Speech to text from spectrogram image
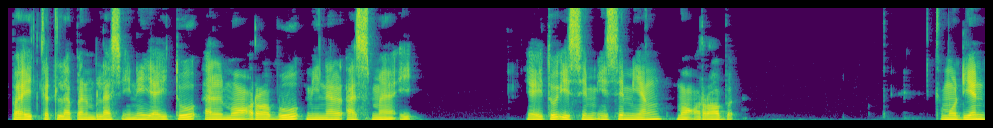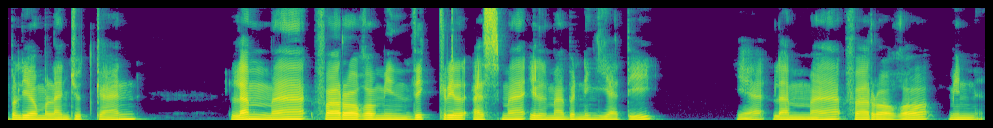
bait ke-18 ini yaitu Al-Mu'rabu minal Asma'i. Yaitu isim-isim yang mu'rab. Kemudian beliau melanjutkan lamma faragha min dzikril asma'il mabniyati ya lamma faragha min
